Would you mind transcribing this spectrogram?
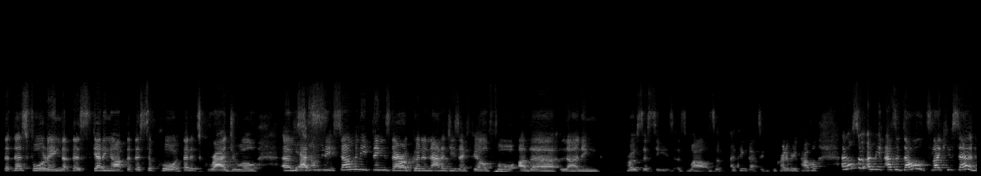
that there's falling, that there's getting up, that there's support, that it's gradual. Um, yes. so many, so many things. There are good analogies I feel for other learning processes as well. So I think that's incredibly powerful. And also, I mean, as adults, like you said,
